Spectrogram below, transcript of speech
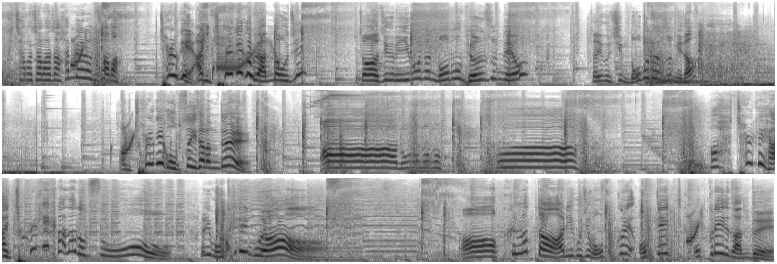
오케이, 잡아 잡아 잡아. 한 명이라도 잡아. 철괴. 아니 철괴가 왜 안 나오지? 자 지금 이거는 너무 변수인데요? 자 이거 지금 너무 변수입니다. 아니 철괴가 없어 이 사람들! 아 노노노노. 아, 아 철괴 아니 철괴가 하나도 없어. 아니 이거 어떻게 된 거야? 아 큰일났다. 아니 이거 지금 업그레 업데이트 업그레이드가 안돼.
